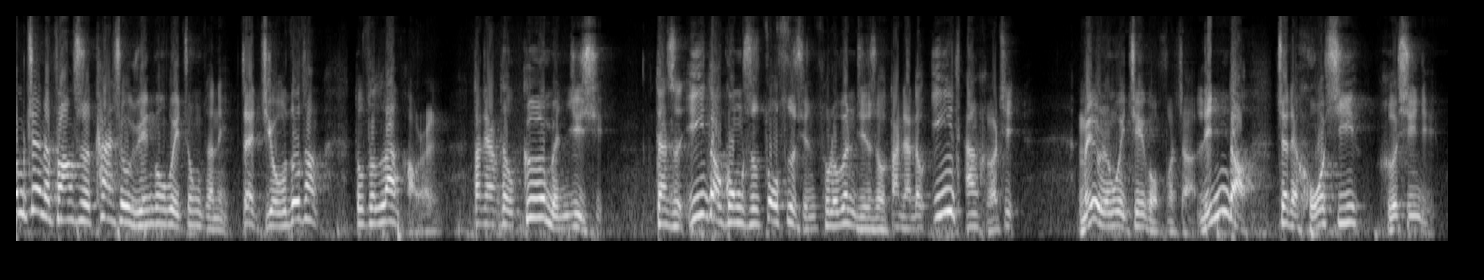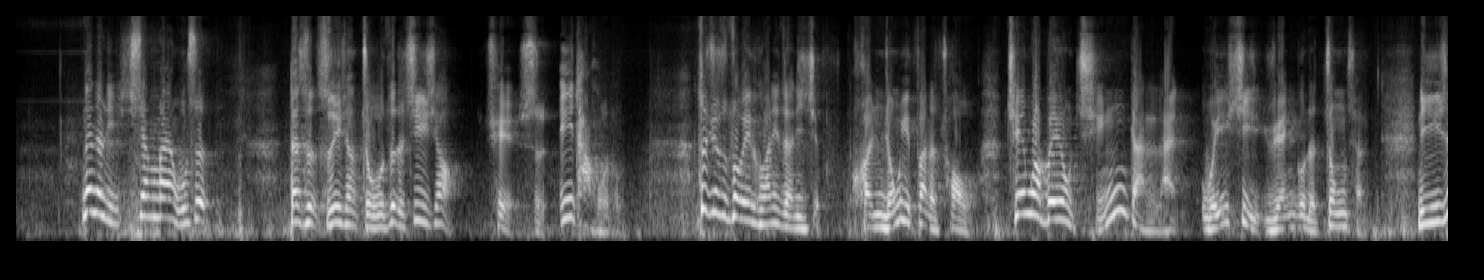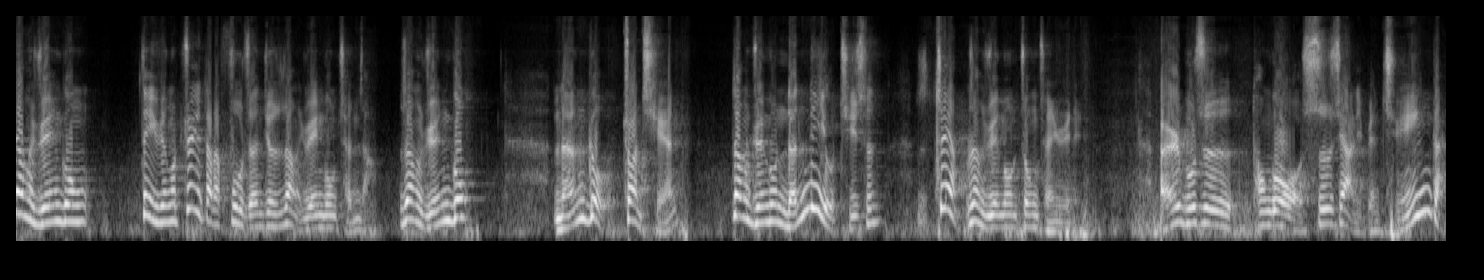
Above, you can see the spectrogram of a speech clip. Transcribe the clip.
那么这样的方式，看似员工会忠诚你，在酒桌上都是烂好人，大家都哥们义气，但是一到公司做事情出了问题的时候，大家都一谈和气。没有人为结果负责，领导就在和稀和稀泥，那那你相安无事，但是实际上组织的绩效却是一塌糊涂。这就是作为一个管理者，你就很容易犯的错误。千万不要用情感来维系员工的忠诚。你让员工对员工最大的负责任就是让员工成长，让员工能够赚钱，让员工能力有提升，这样让员工忠诚于你。而不是通过私下里边情感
